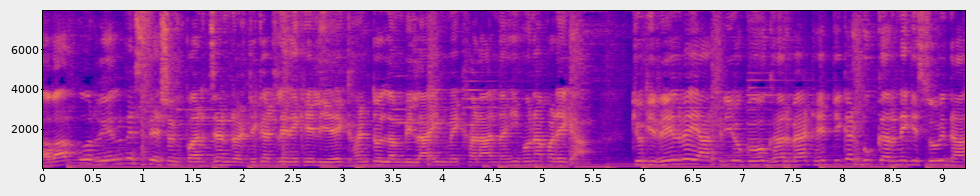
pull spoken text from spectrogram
अब आपको रेलवे स्टेशन पर जनरल टिकट लेने के लिए घंटों लंबी लाइन में खड़ा नहीं होना पड़ेगा, क्योंकि रेलवे यात्रियों को घर बैठे टिकट बुक करने की सुविधा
